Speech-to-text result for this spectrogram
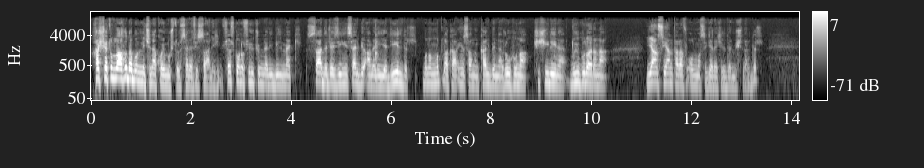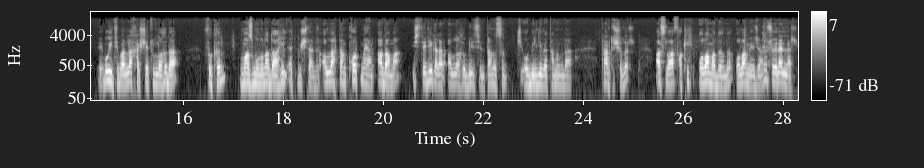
Haşyetullah'ı da bunun içine koymuştur Selefi Salihin. Söz konusu hükümleri bilmek sadece zihinsel bir ameliye değildir. Bunun mutlaka insanın kalbine, ruhuna, kişiliğine, duygularına yansıyan tarafı olması gerekir demişlerdir. E, bu itibarla haşyetullah'ı da fıkhın mazmununa dahil etmişlerdir. Allah'tan korkmayan adama istediği kadar Allah'ı bilsin, tanısın ki o bilgi ve tanımda tartışılır. Asla fakih olamadığını, olamayacağını söylerler.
